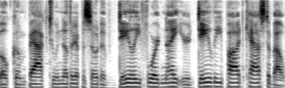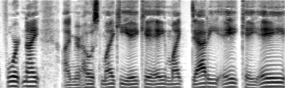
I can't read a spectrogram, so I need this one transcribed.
Welcome back to another episode of Daily Fortnite, your daily podcast about Fortnite. I'm your host, Mikey, aka Mike Daddy, aka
